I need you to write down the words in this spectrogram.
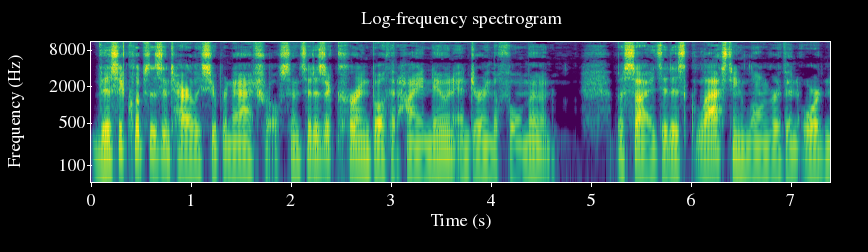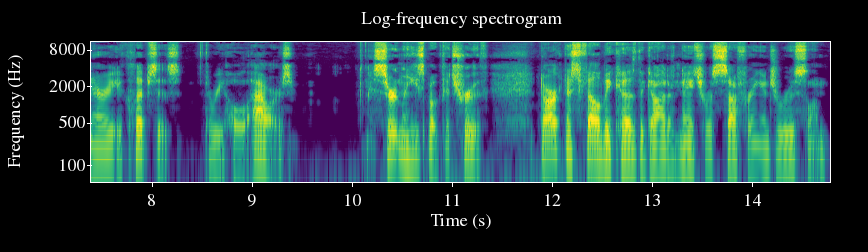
This eclipse is entirely supernatural, since it is occurring both at high noon and during the full moon. Besides, it is lasting longer than ordinary eclipses, three whole hours. Certainly he spoke the truth. Darkness fell because the God of nature was suffering in Jerusalem.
